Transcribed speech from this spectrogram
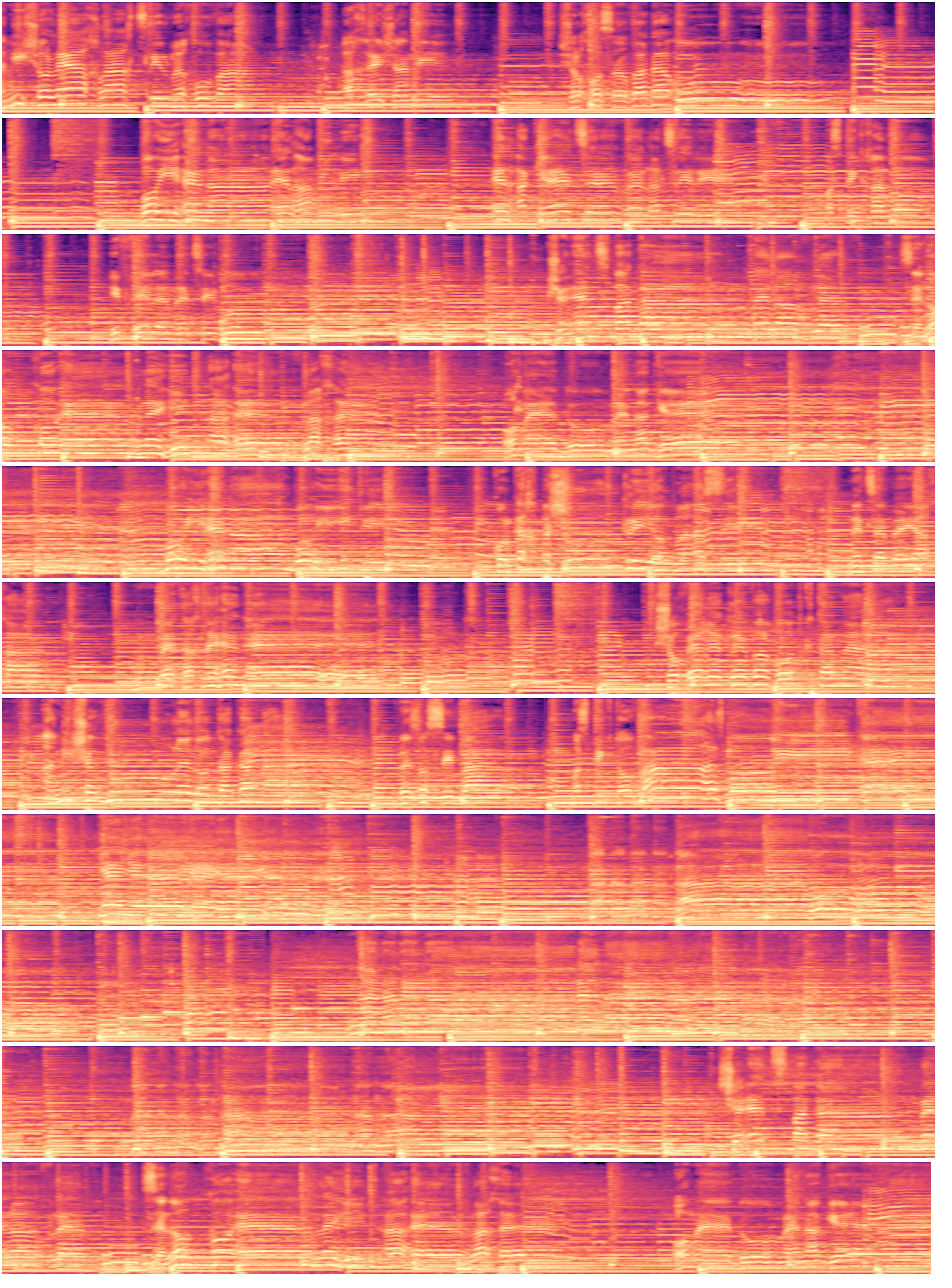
אני שולח לך צליל מכוון, אחרי שנים של חוסר ודאות. בואי הנה אל המילים, אל הקצב, אל הצלילים, מספיק חלום, הביא למציאות. כשאצבע כאן מלבלב, זה לא כואב להתאהב לכם, עומד ומנגן. בואי הנה כל כך פשוט להיות מעשי, נצא ביחד, בטח נהנה. שוברת לבבות קטנה, אני שבור ללא תקנה, וזו סיבה מספיק טובה, אז בואי כן, יא יא יא לא כואב להתאהב לכם, עומד ומנגן.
